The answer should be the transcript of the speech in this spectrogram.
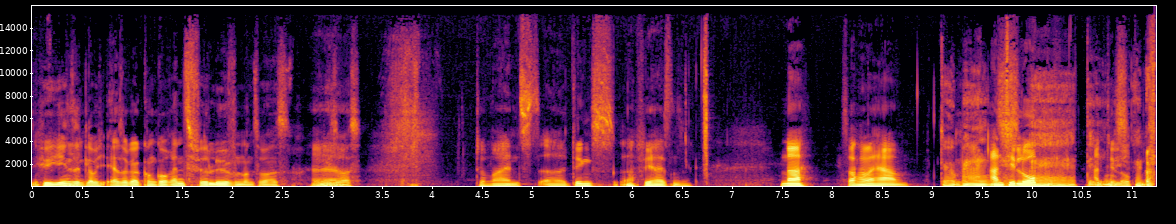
Hyänen sind, glaube ich, eher sogar Konkurrenz für Löwen und sowas. Irgendwie Ja. sowas. Du meinst äh, Dings, ach, wie heißen sie? Na, sag mal, Herr. Du meinst, Antilopen. äh, Dings, Antilopen.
